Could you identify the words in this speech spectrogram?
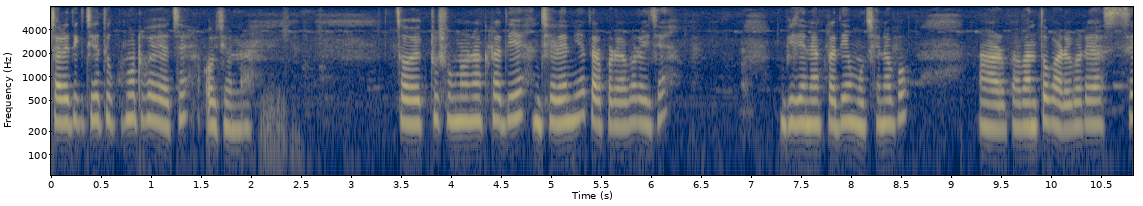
চারিদিক যেহেতু ঘুমট হয়ে আছে ওই জন্য। তো একটু শুকনো নাকড়া দিয়ে ঝেড়ে নিয়ে, তারপরে আবার এই যে ভিজে নাকড়া দিয়ে মুছে নেব। আর বাবান তো বারে বারে আসছে।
